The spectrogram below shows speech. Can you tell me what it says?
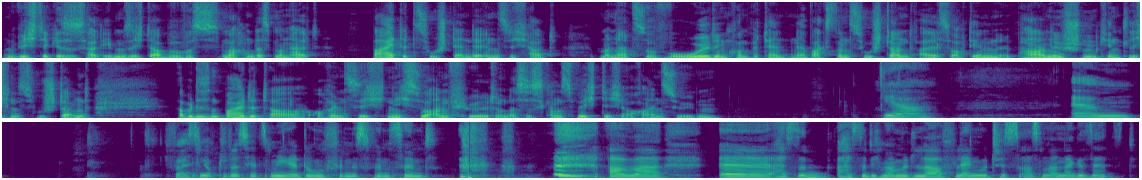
Und wichtig ist es halt eben, sich da bewusst zu machen, dass man halt beide Zustände in sich hat. Man hat sowohl den kompetenten Erwachsenenzustand als auch den panischen kindlichen Zustand. Aber die sind beide da, auch wenn es sich nicht so anfühlt. Und das ist ganz wichtig, auch einzuüben. Ja. Ähm, ich weiß nicht, ob du das jetzt mega dumm findest, Vincent. Aber äh, hast, du, hast du dich mal mit Love Languages auseinandergesetzt?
